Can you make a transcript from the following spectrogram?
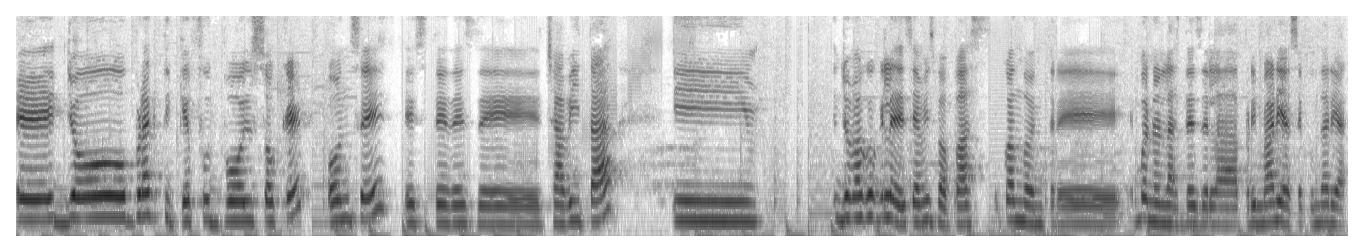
eh, yo practiqué fútbol, soccer, 11, este, desde chavita. Y yo me acuerdo que le decía a mis papás cuando entré, bueno, en las, desde la primaria, secundaria,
